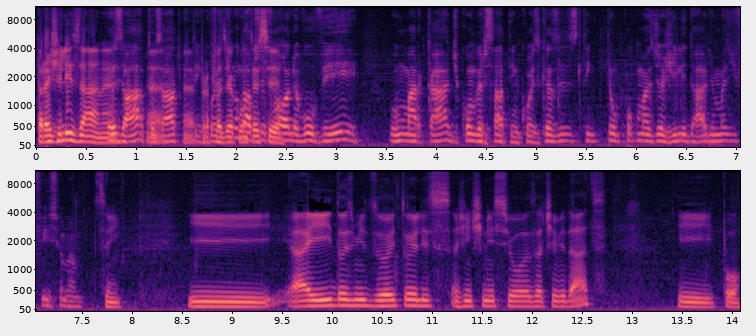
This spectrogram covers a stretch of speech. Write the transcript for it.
Para agilizar, né. Exato, é, exato. É, para fazer acontecer. Falar, Olha, vou ver, vou marcar, de conversar, tem coisa que às vezes tem que ter um pouco mais de agilidade, é mais difícil mesmo. Sim. E aí, em 2018, eles, a gente iniciou as atividades e, pô...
